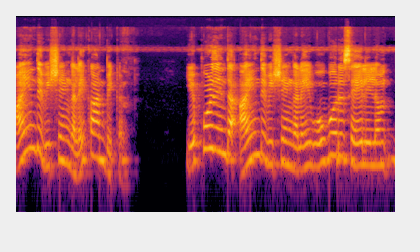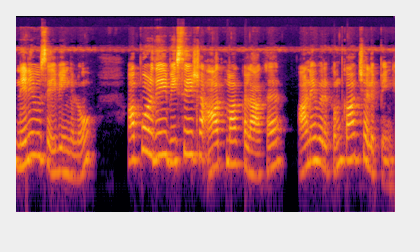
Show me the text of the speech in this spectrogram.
ஐந்து விஷயங்களை காண்பிக்கணும். எப்பொழுது இந்த ஐந்து விஷயங்களை ஒவ்வொரு செயலிலும் நினைவு செய்வீங்களோ அப்பொழுதே விசேஷ ஆத்மாக்களாக அனைவருக்கும் காட்சியளிப்பீங்க.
